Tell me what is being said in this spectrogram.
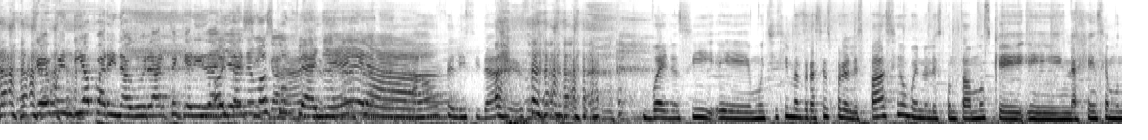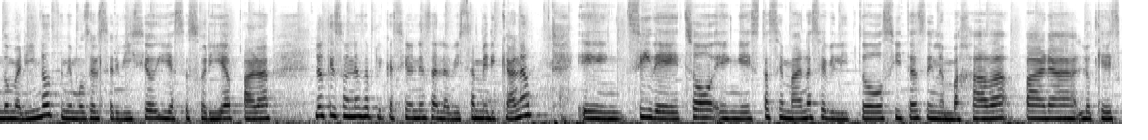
Qué buen día para inaugurarte, querida Hoy tenemos cumpleañera. Ah, felicidades. bueno, sí, eh, muchísimas gracias por el espacio. Bueno, les contamos que eh, en la agencia Mundo Marino tenemos el servicio y asesoría para lo que son las aplicaciones a la visa americana. sí, de hecho, en esta semana se habilitó citas en la embajada para lo que es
